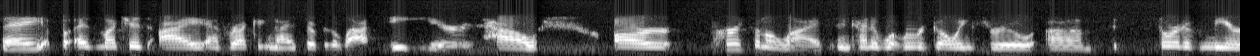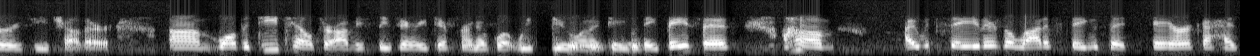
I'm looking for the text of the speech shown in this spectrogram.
se, but as much as I have recognized over the last eight years how our personal lives and kind of what we're going through um, sort of mirrors each other. Um, while the details are obviously very different of what we do on a day to day basis, um, I would say there's a lot of things that Erica has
